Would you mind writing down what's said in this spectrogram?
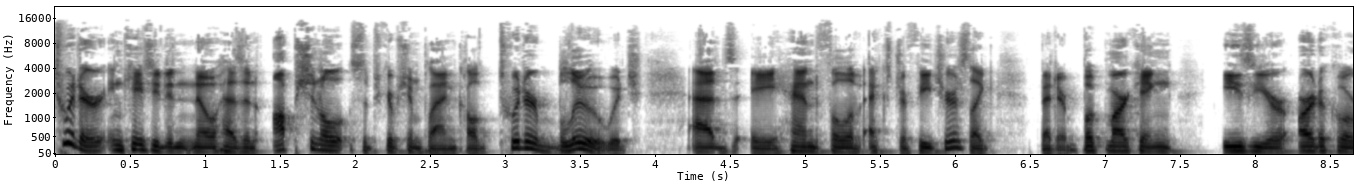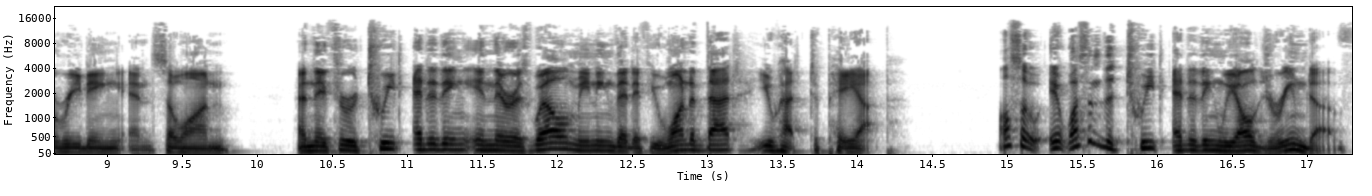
Twitter, in case you didn't know, has an optional subscription plan called Twitter Blue, which adds a handful of extra features like better bookmarking, easier article reading, and so on. And they threw tweet editing in there as well, meaning that if you wanted that, you had to pay up. Also, it wasn't the tweet editing we all dreamed of.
